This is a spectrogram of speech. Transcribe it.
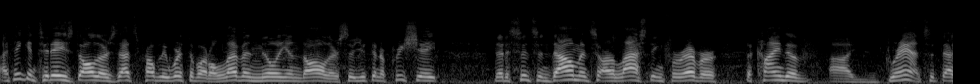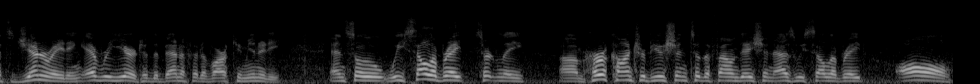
I think in today's dollars, that's probably worth about $11 million. So you can appreciate that since endowments are lasting forever, the kind of uh, grants that that's generating every year to the benefit of our community. And so we celebrate certainly um, her contribution to the foundation as we celebrate all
